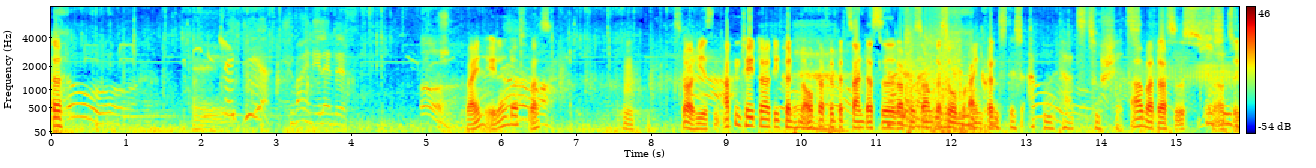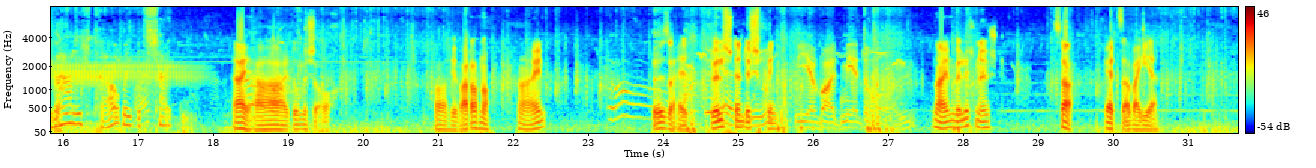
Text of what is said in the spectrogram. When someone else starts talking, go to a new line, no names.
Nicht hier! Schweinelendes!
Schwein, elendes, was? Hm. So, hier ist ein Attentäter. Die könnten auch dafür bezahlen, dass sie dafür sorgen, dass sie oben rein können.
Kunst des Attentats zu schätzen.
Aber das ist
es
ganz
sind wahrlich traurige Zeiten.
Ja, ja, du mich auch. So, hier war doch noch... Nein. Böser Held. Ich will ständig springen.
Ihr wollt mir drohen?
Nein, will ich nicht. So, jetzt aber hier.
